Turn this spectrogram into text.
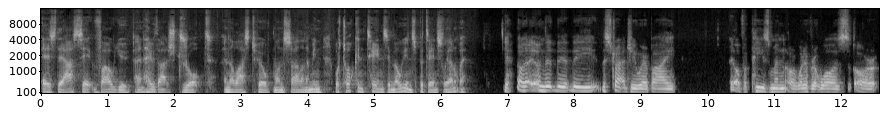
is the asset value and how that's dropped in the last 12 months, Alan. I mean, we're talking tens of millions potentially, aren't we? Yeah, oh, and the, the, the, the strategy whereby of appeasement or whatever it was, or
